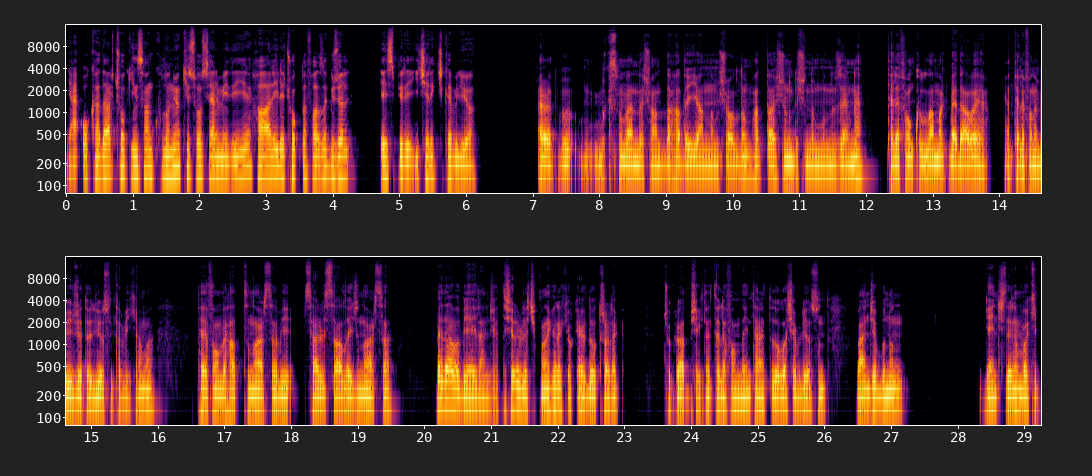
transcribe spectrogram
Yani o kadar çok insan kullanıyor ki sosyal medyayı haliyle çok da fazla güzel espri, içerik çıkabiliyor. Evet bu, bu kısmı ben de şu an daha da iyi anlamış oldum. Hatta şunu düşündüm bunun üzerine. Telefon kullanmak bedava ya. Yani telefona bir ücret ödüyorsun tabii ki ama telefon ve hattın varsa bir servis sağlayıcın varsa bedava bir eğlence. Dışarı bile çıkmana gerek yok. Evde oturarak çok rahat bir şekilde telefonda internette dolaşabiliyorsun. Bence bunun gençlerin vakit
